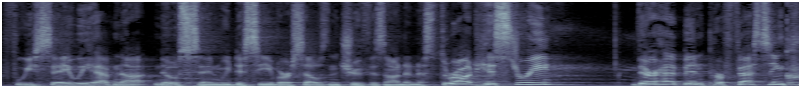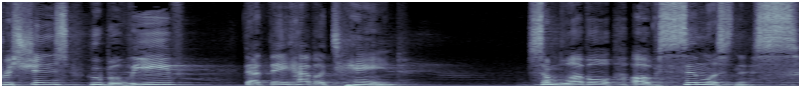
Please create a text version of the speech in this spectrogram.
If we say we have not no sin, we deceive ourselves and the truth is not in us. Throughout history, there have been professing Christians who believe that they have attained some level of sinlessness.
